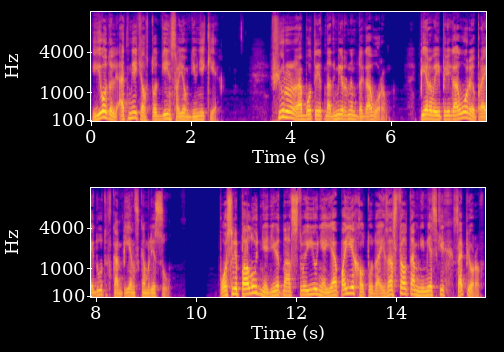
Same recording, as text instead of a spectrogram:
Йодель отметил в тот день в своем дневнике. Фюрер работает над мирным договором. Первые переговоры пройдут в Компьенском лесу. После полудня 19 июня я поехал туда и застал там немецких саперов,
